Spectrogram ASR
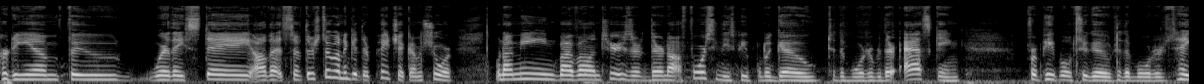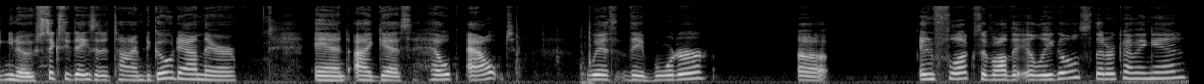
per diem, food, where they stay, all that stuff. They're still going to get their paycheck, I'm sure. What I mean by volunteers, they're, they're not forcing these people to go to the border, but they're asking for people to go to the border, to take, you know, 60 days at a time, to go down there and I guess help out with the border uh, influx of all the illegals that are coming in.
